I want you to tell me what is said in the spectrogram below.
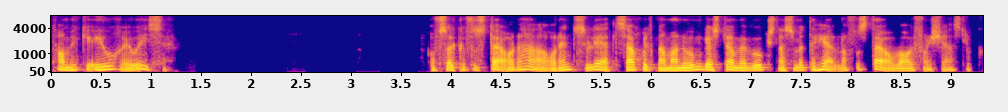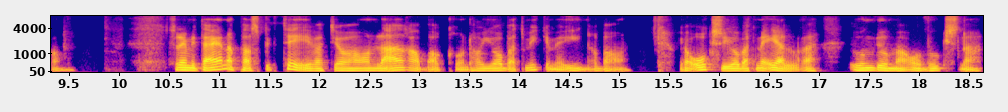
har mycket oro i sig. Och försöker förstå det här och det är inte så lätt, särskilt när man umgås med vuxna som inte heller förstår varifrån känslor kommer. Så det är mitt ena perspektiv att jag har en lärarbakgrund har jobbat mycket med yngre barn. Jag har också jobbat med äldre, ungdomar och vuxna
